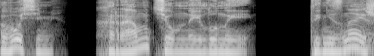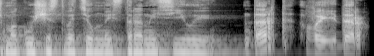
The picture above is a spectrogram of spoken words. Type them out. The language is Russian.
8. Храм темной луны. Ты не знаешь могущества темной стороны силы. Дарт Вейдер.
